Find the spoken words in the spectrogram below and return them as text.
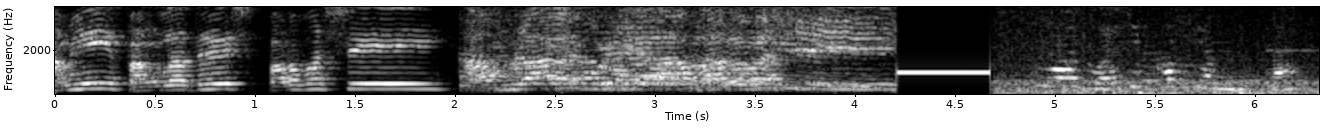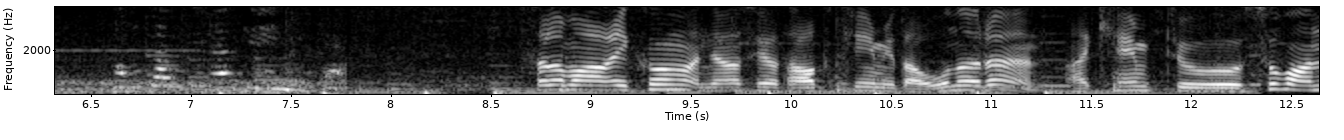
আমি বাংলাদেশ ভালোবাসি আমরা কোরিয়া ভালোবাসি 수원 월드컵 경기장 동성중학교입니다. Assalamualaikum 안녕하세요 다우트킹입니다 오늘은 I came to Suwon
